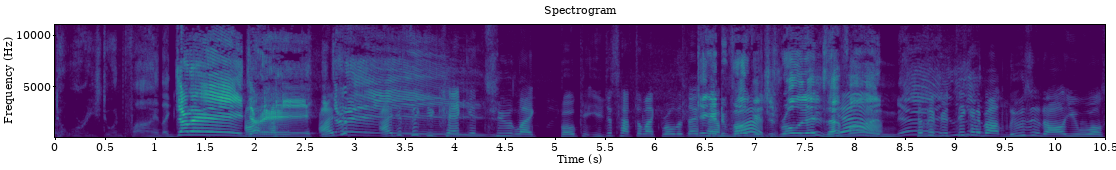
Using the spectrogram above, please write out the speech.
don't worry, he's doing fine. Like Johnny, Johnny, I just, I just think you can't get too like focused. You just have to like roll the dice. Can't get too focused. Just roll the dice, have yeah. fun. Because Yeah, if you're thinking about losing it all, you will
